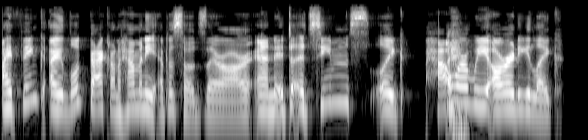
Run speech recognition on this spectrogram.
I think I look back on how many episodes there are, and it it seems like how are we already like?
